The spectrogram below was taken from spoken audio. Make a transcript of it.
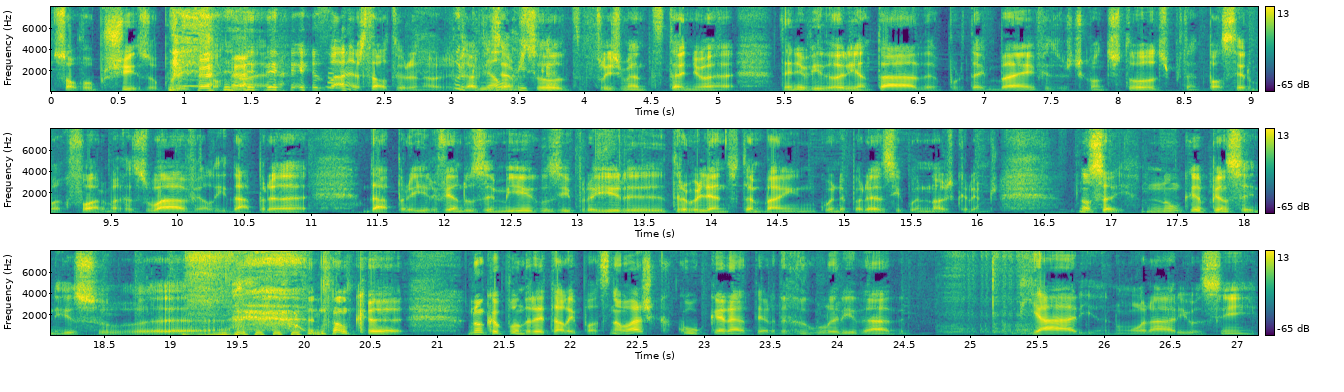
só vou por X ou por isso. É? Nesta altura não, Porque já fizemos não, tudo. Felizmente tenho a, tenho a vida orientada, portei bem, fiz os descontos todos, portanto pode ser uma reforma razoável e dá para, dá para ir vendo os amigos e para ir uh, trabalhando também quando aparece e quando nós queremos. Não sei, nunca pensei nisso, uh, nunca, nunca ponderei tal hipótese. Não, acho que com o caráter de regularidade diária, num horário assim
